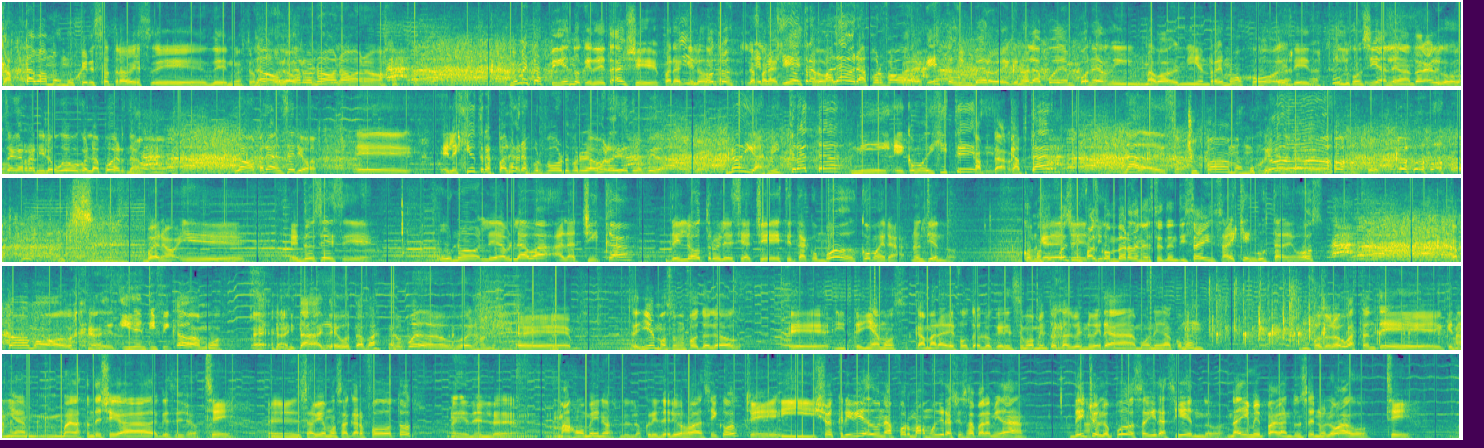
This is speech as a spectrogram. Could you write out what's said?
Captábamos mujeres a través eh, de nuestro no. Carlos, no, no, no. ¿No me estás pidiendo que detalle para que los otros, para que otras esto, palabras, por favor. para que estos imberbes que no la pueden poner ni, ni en remojo, eh, le, le consigan levantar algo? No se agarran ni los huevos con la puerta. No. No, pará, en serio. Eh, elegí otras palabras, por favor, por el amor de Dios, te lo pido. No digas ni trata, ni, eh, ¿cómo dijiste? Captar. Captar, nada de eso. Chupábamos mujeres de la red. Bueno, eh, entonces eh, uno le hablaba a la chica del otro y le decía, che, este está con vos. ¿Cómo era? No entiendo. Como Porque si fuese un Falcon Verde en el 76. ¿Sabés quién gusta de vos? Captábamos, identificábamos. ¿eh? Ahí está, ¿te gusta más? No puedo, no, bueno, no. Eh, teníamos un fotolog eh, y teníamos cámara de fotos, lo que en ese momento tal vez no era moneda común. Un fotolog bastante que tenía bueno, bastante llegada, qué sé yo. Sí. Eh, sabíamos sacar fotos, eh, del, más o menos los criterios básicos. Sí. Y yo escribía de una forma muy graciosa para mi edad. De hecho, lo puedo seguir haciendo. Nadie me paga, entonces no lo hago. Sí.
